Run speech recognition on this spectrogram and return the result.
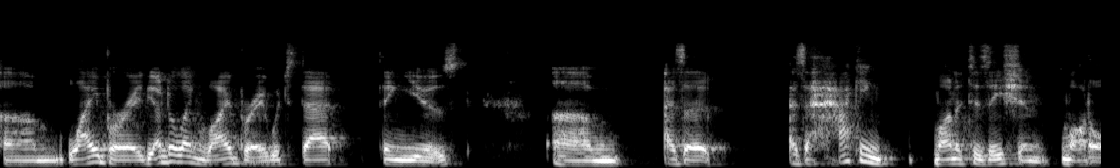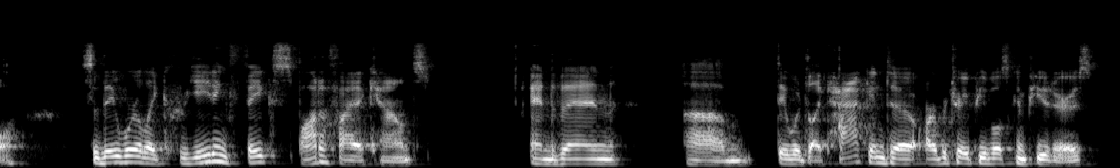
um, library, the underlying library, which that thing used um, as a as a hacking monetization model. So they were like creating fake Spotify accounts, and then um, they would like hack into arbitrary people's computers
